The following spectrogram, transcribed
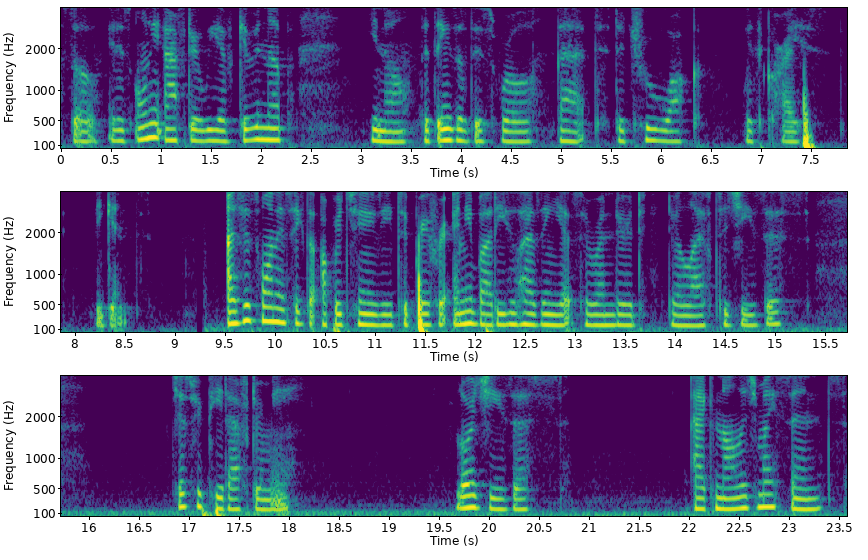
So it is only after we have given up you know, the things of this world that the true walk with Christ begins. I just want to take the opportunity to pray for anybody who hasn't yet surrendered their life to Jesus. Just repeat after me Lord Jesus, I acknowledge my sins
